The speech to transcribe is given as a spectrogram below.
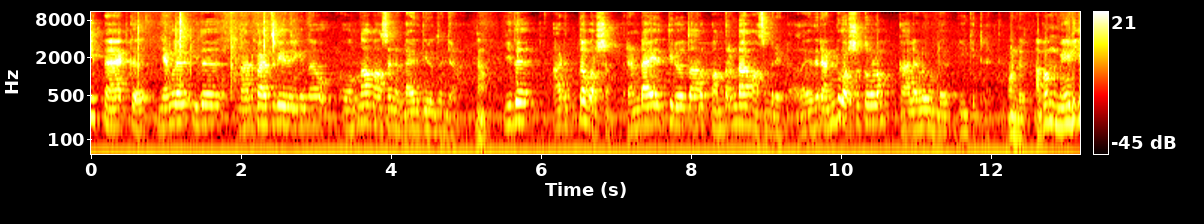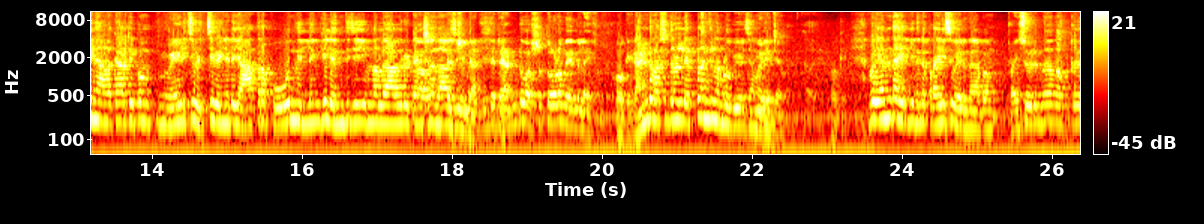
ഈ പാക്ക് ഞങ്ങൾ ഇത് മാനുഫാക്ചർ ചെയ്തിരിക്കുന്ന ഒന്നാം മാസം രണ്ടായിരത്തി ഇരുപത്തഞ്ചാണ്. ഇത് അടുത്ത വർഷം രണ്ടായിരത്തി ഇരുപത്തി ആറ് പന്ത്രണ്ടാം മാസം വരെ ഉണ്ട്. അതായത് രണ്ട് വർഷത്തോളം കാലയളവുണ്ട് ഈ കിറ്റിന്. ഉണ്ട്. അപ്പം മേടിക്കുന്ന ആൾക്കാർക്ക് ഇപ്പം മേടിച്ച് വെച്ച് കഴിഞ്ഞിട്ട് യാത്ര പോകുന്നില്ലെങ്കിൽ എന്ത് ചെയ്യും എന്നുള്ള ആ ഒരു ടെൻഷൻ ഒന്നും ആവശ്യമില്ല. ഇത് രണ്ട് വർഷത്തോളം ഇതിന്റെ ലൈഫ് ഉണ്ട് ഓക്കെ. രണ്ട് വർഷത്തിനുള്ളിൽ എപ്പോഴെങ്കിലും നമ്മൾ ഉപയോഗിച്ചാൽ മതി. ഓക്കെ. അപ്പോൾ എന്തായിരിക്കും ഇതിന്റെ പ്രൈസ് വരുന്നത്? അപ്പം പ്രൈസ് വരുന്നത് നമുക്ക്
